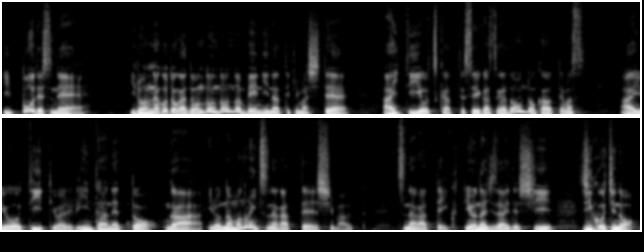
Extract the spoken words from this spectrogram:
一方ですねいろんなことがどんどんどんどん便利になってきまして IT を使って生活がどんどん変わってます。IoT って言われるインターネットがいろんなものにつながってしまう。つながっていくっていうような時代ですし人工知能。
